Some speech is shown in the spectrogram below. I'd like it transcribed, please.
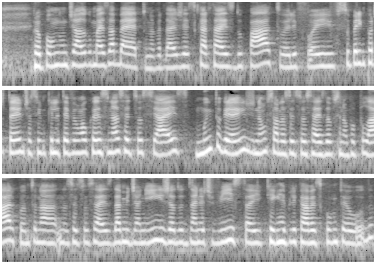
propondo um diálogo mais aberto. Na verdade, esse cartaz do Pato, ele foi super importante, assim, porque ele teve um alcance nas redes sociais muito grande, não só nas redes sociais da Oficina Popular, quanto na, nas redes sociais da Mídia Ninja, do Design Ativista e quem replicava esse conteúdo.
